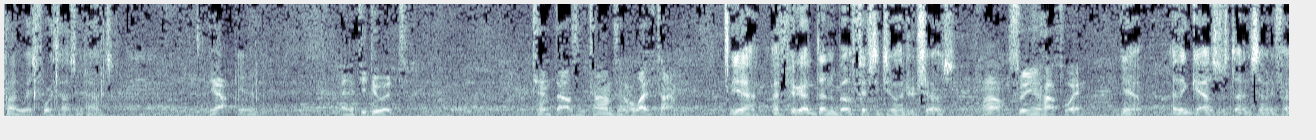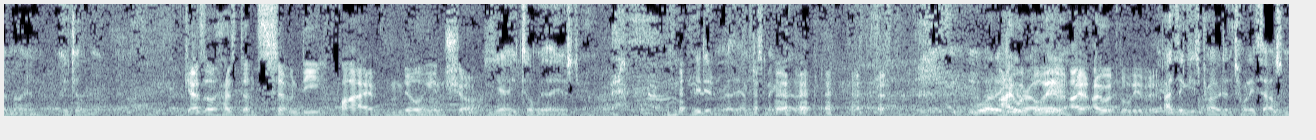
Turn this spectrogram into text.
probably weighs four thousand pounds. Yeah. And if you do it 10,000 times in a lifetime, Yeah, I figure I've done about 5,200 shows. wow. So you're halfway. Yeah, I think Gaz has done 75 million. He told me. Gazzo has done 75 million shows. Yeah, he told me that yesterday. he didn't really. I'm just making that up. What a I would believe eh? I, I would believe it. I think he's probably done 20,000.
